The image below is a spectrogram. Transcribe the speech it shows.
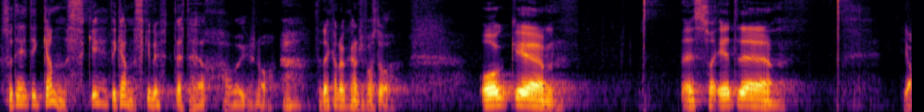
Så det, det, er ganske, det, er ganske, nytt, dette her. har vi nå. Så det kan dere kanskje forstå. Og eh, så er det Ja.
